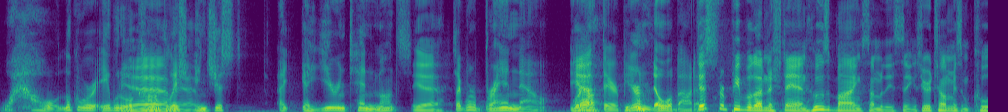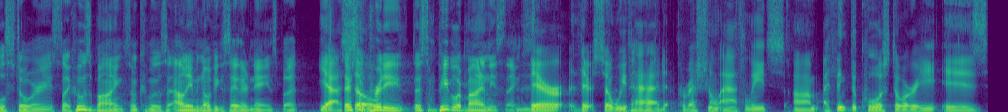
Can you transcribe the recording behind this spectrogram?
wow, look what we're able to Yeah, accomplish man. in just a, a year and 10 months. Yeah. It's like we're a brand now. We're Yeah. out there. People You're- know about it. Just for people to understand, who's buying some of these things? You were telling me some cool stories. Like who's buying some Camuso? I don't even know if you can say their names, but Yeah, there's some pretty. There's some people are buying these things. There, there. So we've had professional athletes. Um, I think the coolest story is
